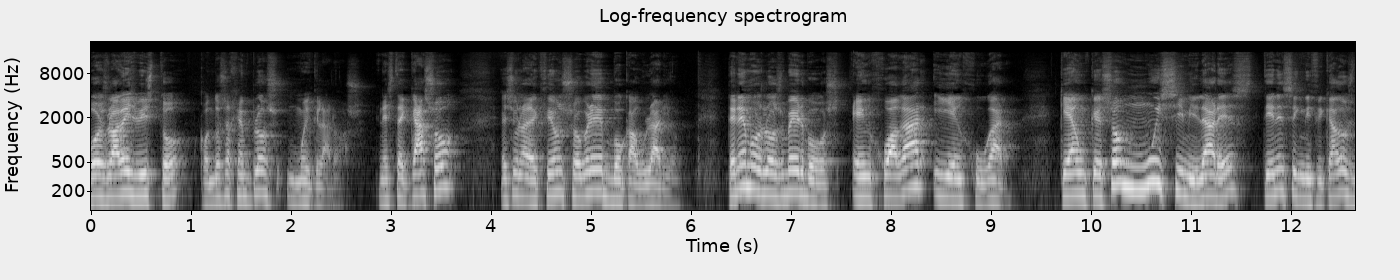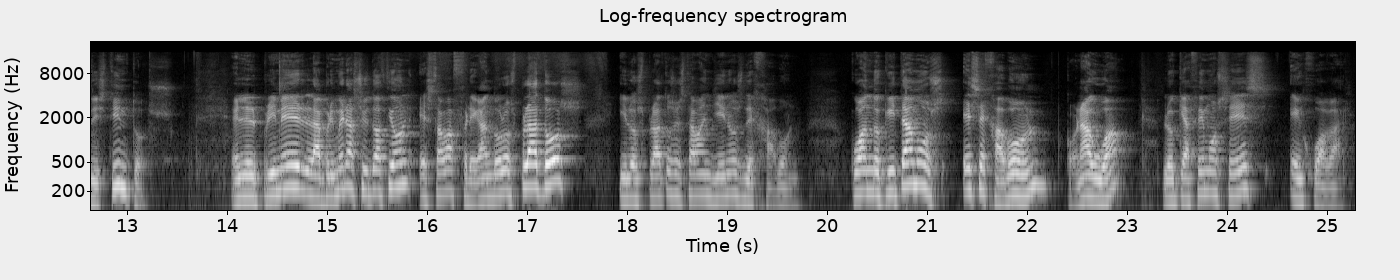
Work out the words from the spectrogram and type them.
Pues lo habéis visto con dos ejemplos muy claros. En este caso, es una lección sobre vocabulario. Tenemos los verbos enjuagar y enjugar, que aunque son muy similares, tienen significados distintos. En el primer, la primera situación estaba fregando los platos, y los platos estaban llenos de jabón. Cuando quitamos ese jabón con agua, lo que hacemos es enjuagar,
